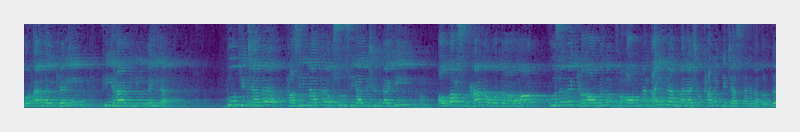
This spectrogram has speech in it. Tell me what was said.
qur'anal karim fi hadhihi layla bu kechani fazilati xususiyati shundaki alloh subhanahu va taolo o'zini kalomini qur'onni aynan mana shu qadr kechasida nima qildi?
